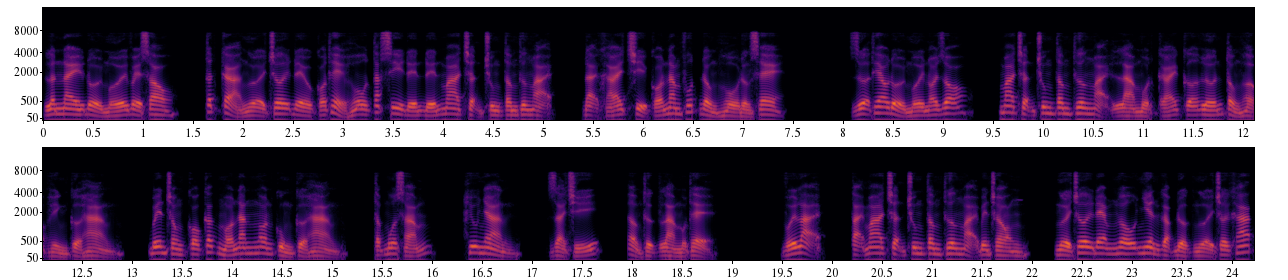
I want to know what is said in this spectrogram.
Lần này đổi mới về sau, tất cả người chơi đều có thể hô taxi đến đến ma trận trung tâm thương mại, đại khái chỉ có 5 phút đồng hồ đường xe. Dựa theo đổi mới nói rõ, ma trận trung tâm thương mại là một cái cỡ lớn tổng hợp hình cửa hàng, bên trong có các món ăn ngon cùng cửa hàng, tập mua sắm, hưu nhàn, giải trí, ẩm thực làm một thể. Với lại, tại ma trận trung tâm thương mại bên trong, người chơi đem ngẫu nhiên gặp được người chơi khác,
